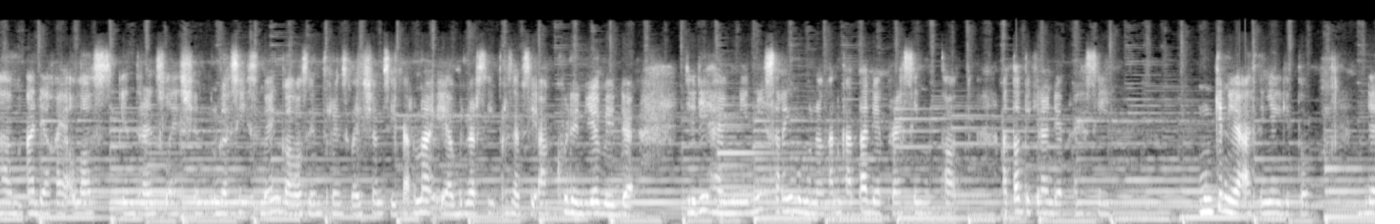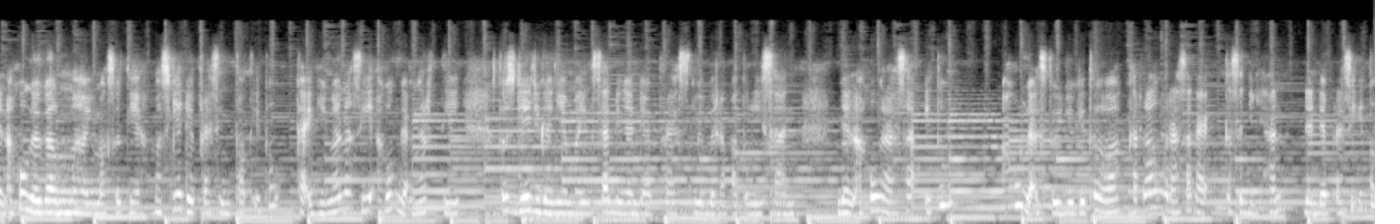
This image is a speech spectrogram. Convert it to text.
um, ada kayak loss in translation. Enggak sih, sebenarnya nggak loss in translation sih, karena ya benar sih persepsi aku dan dia beda. Jadi Haimin ini sering menggunakan kata depressing thought atau pikiran depresi. Mungkin ya artinya gitu dan aku gagal memahami maksudnya. Maksudnya depressing thought itu kayak gimana sih? Aku nggak ngerti. Terus dia juga nyamain set dengan depres di beberapa tulisan. Dan aku ngerasa itu aku nggak setuju gitu loh karena ngerasa kayak kesedihan dan depresi itu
